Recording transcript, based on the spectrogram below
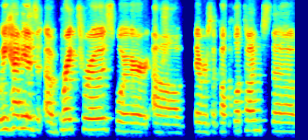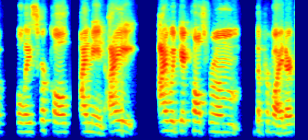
We had his uh, breakthroughs where uh, there was a couple of times the police were called. I mean, I I would get calls from the provider,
